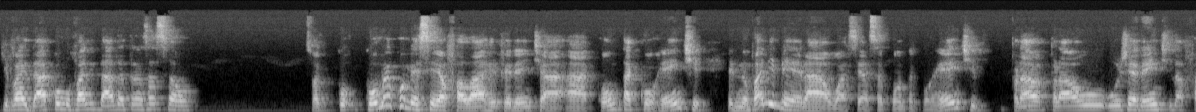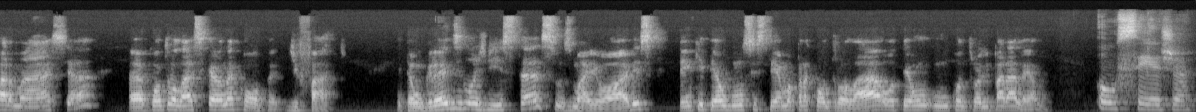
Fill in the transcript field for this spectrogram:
que vai dar como validada a transação. Só que, como eu comecei a falar referente à, à, conta corrente, ele não vai liberar o acesso à conta corrente para o, o, gerente da farmácia uh, controlar se caiu na conta, de fato. Então, grandes lojistas, os maiores, têm que ter algum sistema para controlar ou ter um, um controle paralelo. Ou seja,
